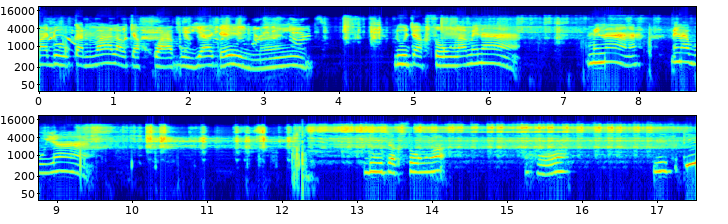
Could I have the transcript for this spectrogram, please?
มาดูกันว่าเราจะคว้าบูย่าได้หรือไม่ดูจากทรงแล้วไม่น่า ไม่น่านะ ไม่น่าบูย่า ดูจากทรงละโอ้โห มีสกิ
